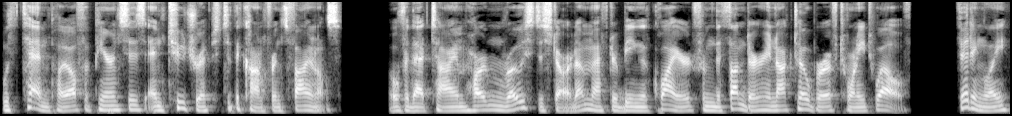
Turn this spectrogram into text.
with 10 playoff appearances and two trips to the conference finals. Over that time, Harden rose to stardom after being acquired from the Thunder in October of 2012. Fittingly,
